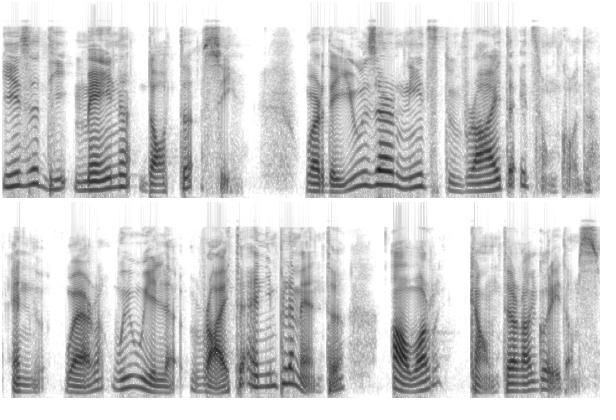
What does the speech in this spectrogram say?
is the main.c, where the user needs to write its own code and where we will write and implement our counter algorithms.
